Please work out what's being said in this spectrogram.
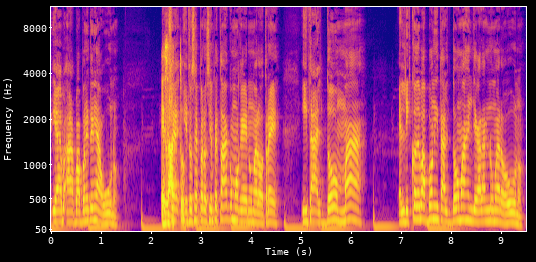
y a, a tenía uno. Exacto. Entonces, pero siempre estaba como que número tres. Y tal, dos más el disco de Bad Bunny tardó más en llegar al número uno.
